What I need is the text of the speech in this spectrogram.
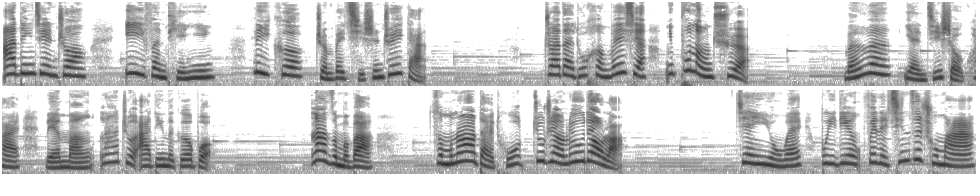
阿丁见状，义愤填膺，立刻准备起身追赶。抓歹徒很危险，你不能去。文文眼疾手快，连忙拉住阿丁的胳膊。那怎么办？怎么能让歹徒就这样溜掉了？见义勇为不一定非得亲自出马，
